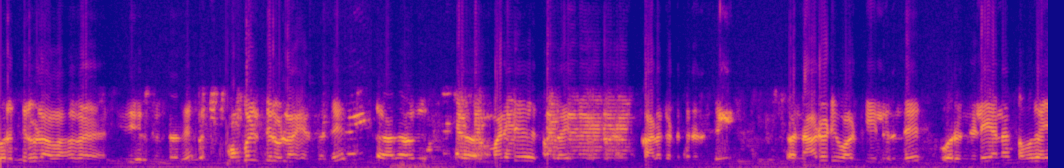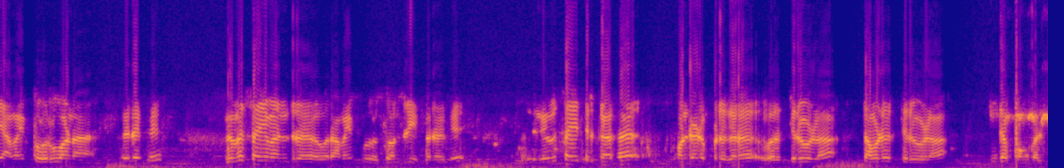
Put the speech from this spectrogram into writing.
ஒரு திருவிழாவாக இது இருக்கின்றது. பொங்கல் திருவிழா என்பது அதாவது மனித சமுதாய காலகட்டத்திலிருந்து நாடோடி வாழ்க்கையிலிருந்து ஒரு நிலையான சமுதாய அமைப்பு உருவான பிறகு விவசாயம் என்ற ஒரு அமைப்பு தோன்றிய பிறகு அந்த விவசாயத்திற்காக கொண்டாடப்படுகிற ஒரு திருவிழா தமிழர் திருவிழா இந்த பொங்கல்.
